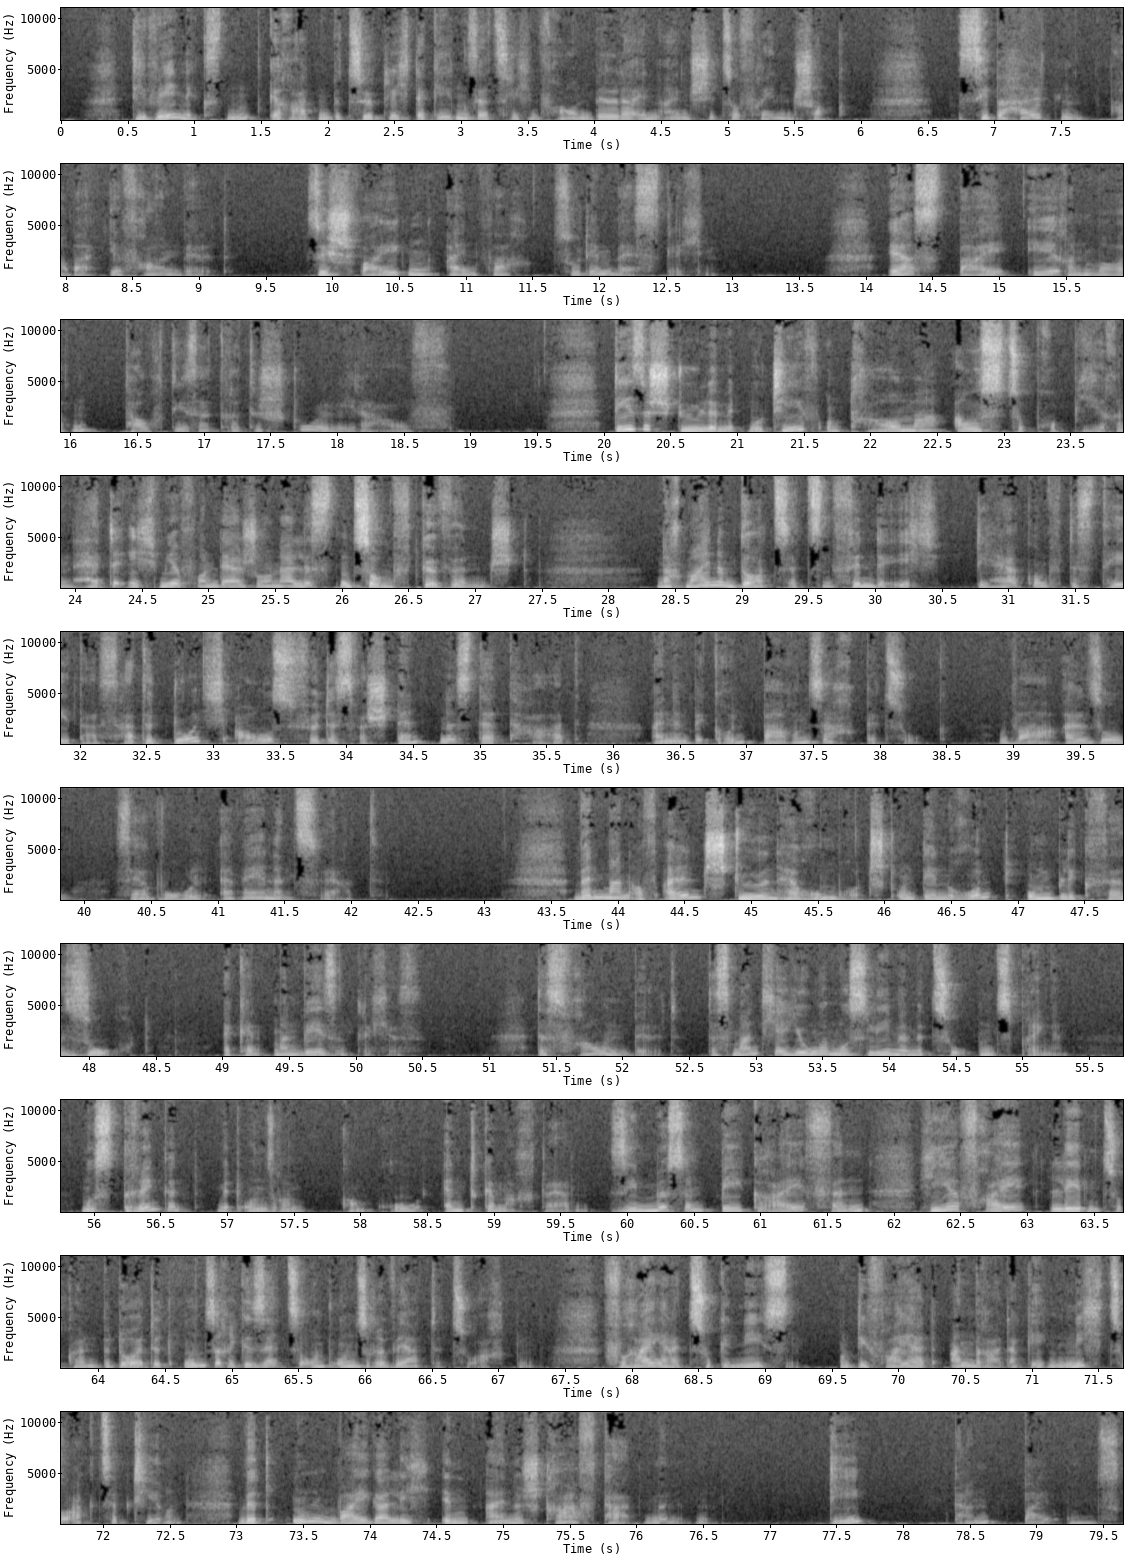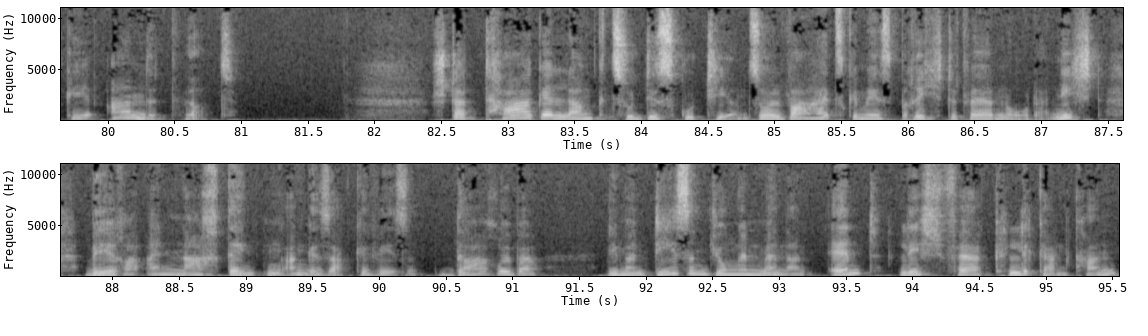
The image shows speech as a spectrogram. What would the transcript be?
Die wenigsten geraten bezüglich der gegensätzlichen Frauenbilder in einen schizophrenen Schock. Sie behalten aber ihr Frauenbild. Sie schweigen einfach zu dem westlichen. Erst bei Ehrenmorden taucht dieser dritte Stuhl wieder auf. Diese Stühle mit Motiv und Trauma auszuprobieren, hätte ich mir von der Journalistenzunft gewünscht. Nach meinem Dortsitzen finde ich, die Herkunft des Täters hatte durchaus für das Verständnis der Tat einen begründbaren Sachbezug, war also sehr wohl erwähnenswert. Wenn man auf allen Stühlen herumrutscht und den Rundumblick versucht, erkennt man Wesentliches. Das Frauenbild, das manche junge Muslime mit zu uns bringen, muss dringend mit unserem kongruent gemacht werden. Sie müssen begreifen, hier frei leben zu können, bedeutet unsere Gesetze und unsere Werte zu achten, Freiheit zu genießen und die Freiheit anderer dagegen nicht zu akzeptieren, wird unweigerlich in eine Straftat münden, die dann bei uns geahndet wird. Statt tagelang zu diskutieren, soll wahrheitsgemäß berichtet werden oder nicht, wäre ein Nachdenken angesagt gewesen darüber, wie man diesen jungen Männern endlich verklickern kann,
